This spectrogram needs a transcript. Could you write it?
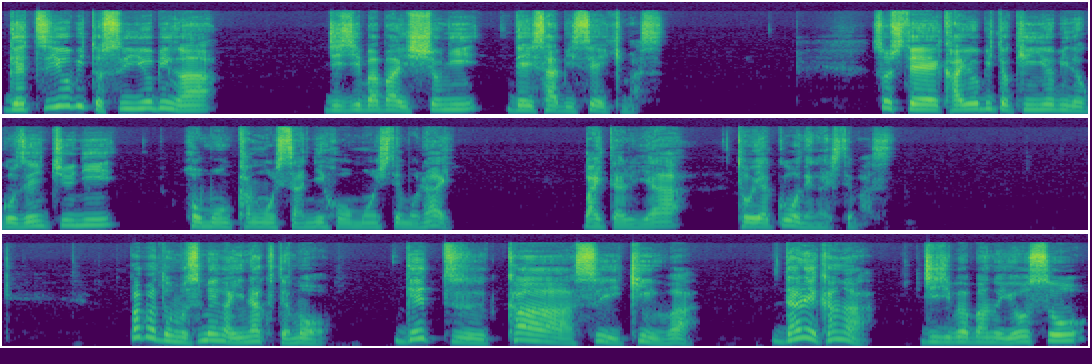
月曜日と水曜日がじじばば一緒にデイサービスへ行きます。そして火曜日と金曜日の午前中に訪問看護師さんに訪問してもらい、バイタルや投薬をお願いしてます。パパと娘がいなくても、月、火、水、金は誰かがじじばばの様子を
